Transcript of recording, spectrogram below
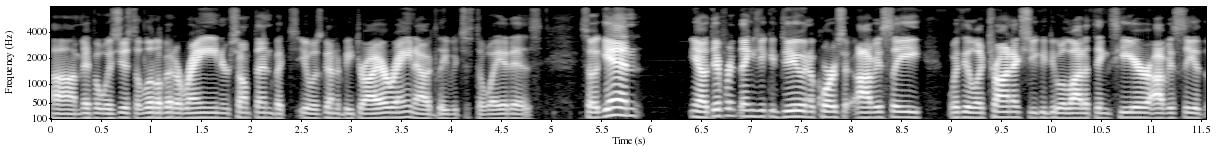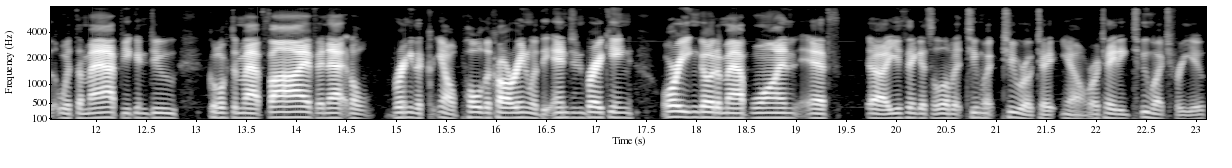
Um, if it was just a little bit of rain or something, but it was going to be drier rain, I would leave it just the way it is. So again, you know, different things you can do, and of course, obviously with the electronics, you can do a lot of things here. Obviously, with the map, you can do go up to map five, and that'll bring the you know pull the car in with the engine braking, or you can go to map one if uh, you think it's a little bit too much too rotate you know rotating too much for you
